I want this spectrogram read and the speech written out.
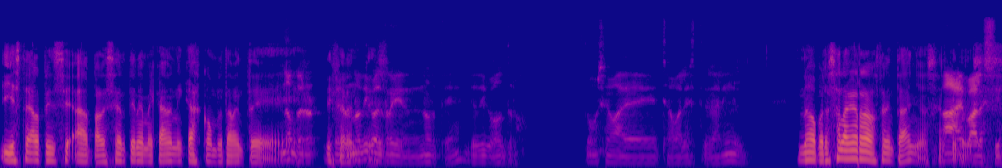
y este al, parecer tiene mecánicas completamente No, pero, no digo el rey en el norte, ¿eh? yo digo otro. ¿Cómo se llama el chaval este? Daniel. No, pero esa es la guerra de los 30 años. Ah, vale, sí.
